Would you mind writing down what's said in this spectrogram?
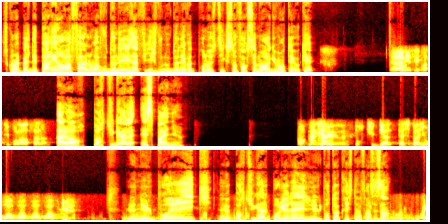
ce qu'on appelle des paris en rafale. On va vous donner les affiches, vous nous donnez votre pronostic sans forcément argumenter, ok? Allez, c'est parti pour la rafale. Alors, Portugal, Espagne. Nul. Euh, Portugal, Espagne. Waouh, waouh, waouh, waouh, nul. Le nul pour Eric, le Portugal pour Lionel et le nul pour toi, Christophe, hein, c'est ça? Oui.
